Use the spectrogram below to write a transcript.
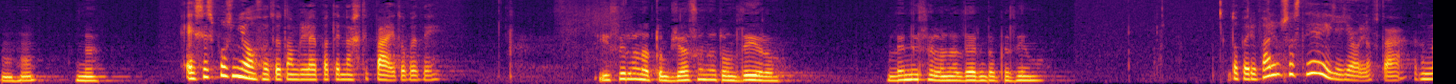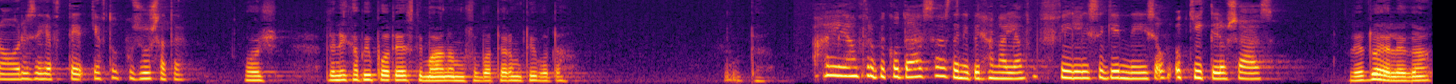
Μμμ. Ναι. Εσείς πώς νιώθατε όταν βλέπατε να χτυπάει το παιδί; Ήθελα να τον πιάσω να τον δείρω. Δεν ήθελα να δέρνει το παιδί μου. Το περιβάλλον σας τι έλεγε για όλα αυτά; Γνώριζε για, αυτή, για αυτό που ζούσατε; Όχι. Δεν είχα πει ποτέ στη μάνα μου, στον πατέρα μου τίποτα. Ούτε. Άλλοι άνθρωποι κοντά σας, δεν υπήρχαν άλλοι άνθρωποι, φίλοι, συγγενείς, ο, ο κύκλος σας. Δεν το έλεγα.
